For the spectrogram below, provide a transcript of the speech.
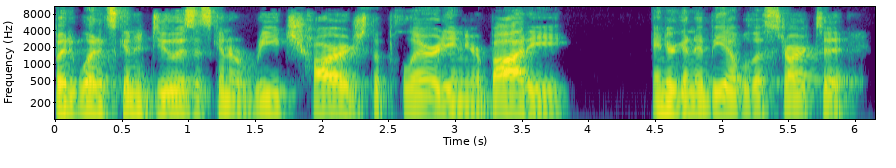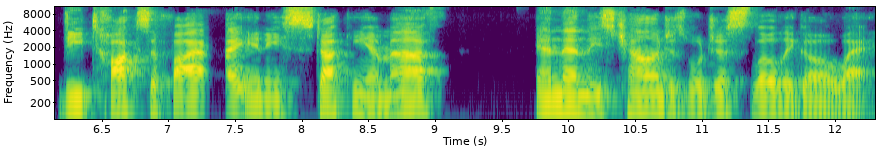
but what it's going to do is it's going to recharge the polarity in your body and you're going to be able to start to detoxify any stuck EMF and then these challenges will just slowly go away.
